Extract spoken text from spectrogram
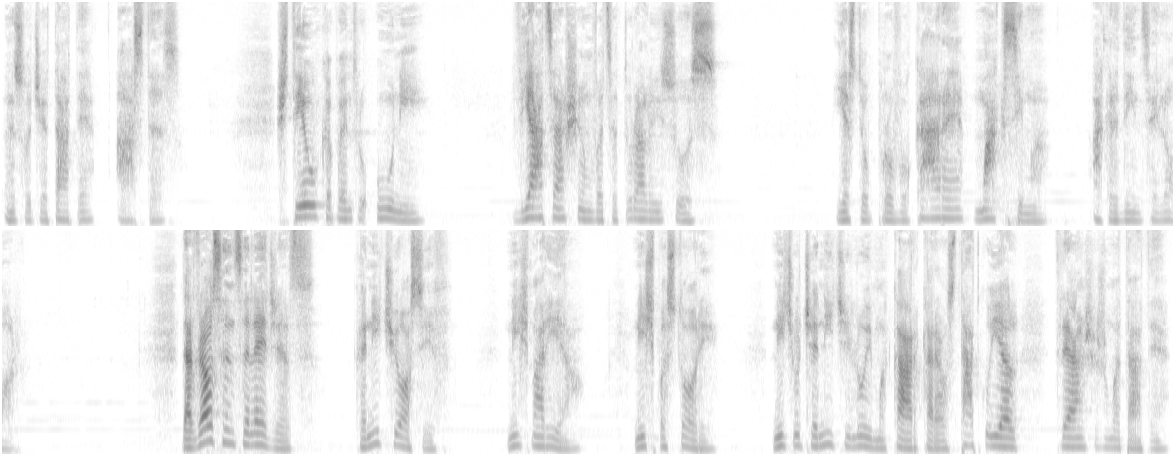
în societate astăzi. Știu că pentru unii viața și învățătura lui Isus este o provocare maximă a credinței lor. Dar vreau să înțelegeți că nici Iosif, nici Maria, nici păstorii, nici ucenicii lui măcar, care au stat cu el trei ani și jumătate,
